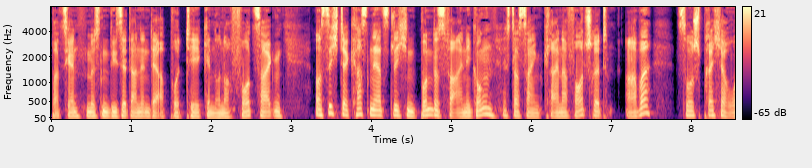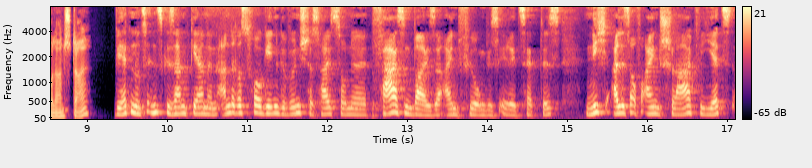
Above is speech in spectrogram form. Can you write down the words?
Patienten müssen diese dann in der Apotheke nur noch vorzeigen. Aus Sicht der Kassenärztlichen Bundesvereinigung ist das ein kleiner Fortschritt. Aber, so Sprecher Roland Stahl, wir hätten uns insgesamt gerne ein anderes Vorgehen gewünscht, das heißt so eine phasenweise Einführung des E-Rezeptes. Nicht alles auf einen Schlag wie jetzt,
